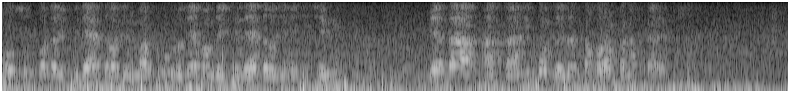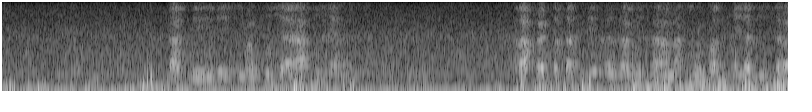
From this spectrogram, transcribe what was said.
موصوف په د ابتدایت د وجه مرفوع نو دی به د ابتدایت د وجه نه چې وي بیا دا اسانی کوم د تصرف په نه ښکاري تقدیر د اسم منصوب سره راځي رفع په تقدیر د زمي سره نقش په تقیل د سره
